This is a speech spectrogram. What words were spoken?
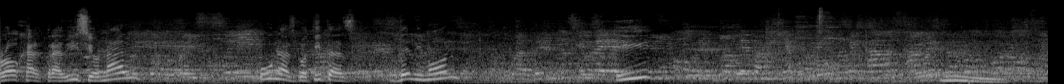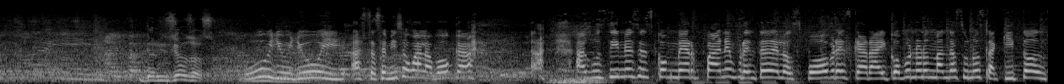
roja al tradicional, unas gotitas de limón y... deliciosos. Uy, uy, uy, hasta se me hizo agua la boca. Agustín, eso es comer pan enfrente de los pobres, caray. ¿Cómo no nos mandas unos taquitos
